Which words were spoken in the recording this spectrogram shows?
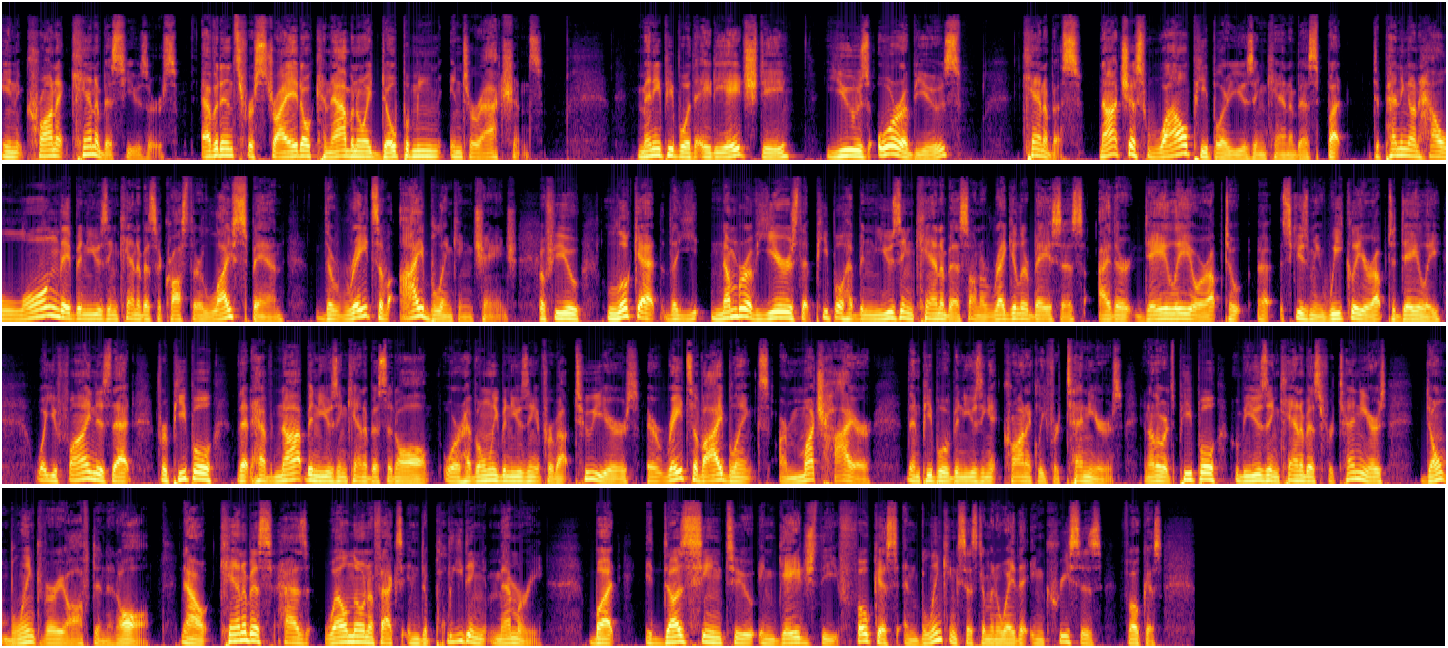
in chronic cannabis users, evidence for striatal cannabinoid dopamine interactions. Many people with ADHD use or abuse cannabis, not just while people are using cannabis, but depending on how long they've been using cannabis across their lifespan, the rates of eye blinking change. If you look at the number of years that people have been using cannabis on a regular basis, either daily or up to, uh, excuse me, weekly or up to daily, what you find is that for people that have not been using cannabis at all or have only been using it for about two years, their rates of eye blinks are much higher than people who've been using it chronically for 10 years. In other words, people who've been using cannabis for 10 years don't blink very often at all. Now, cannabis has well known effects in depleting memory, but it does seem to engage the focus and blinking system in a way that increases focus.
